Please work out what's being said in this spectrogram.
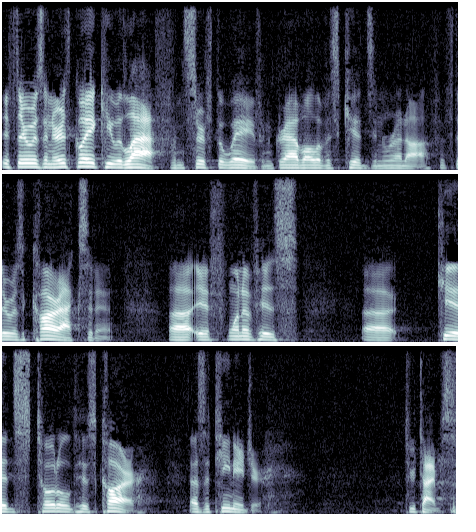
If there was an earthquake, he would laugh and surf the wave and grab all of his kids and run off. If there was a car accident, uh, if one of his uh, kids totaled his car as a teenager, two times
